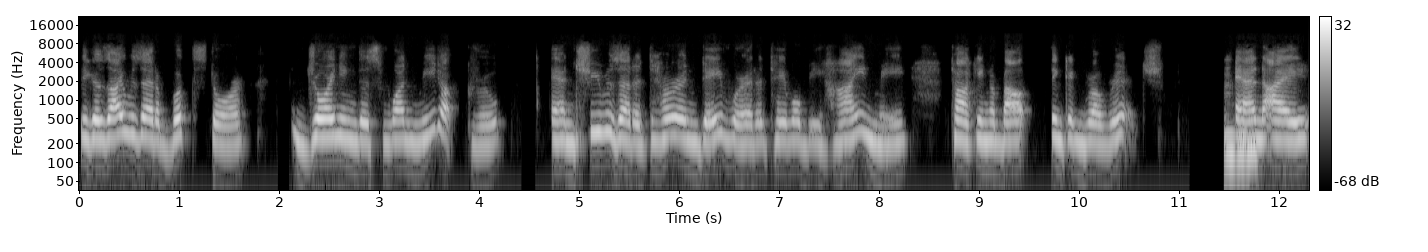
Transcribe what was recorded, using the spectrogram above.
because I was at a bookstore joining this one meetup group and she was at a her and dave were at a table behind me talking about think and grow rich mm-hmm. and i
